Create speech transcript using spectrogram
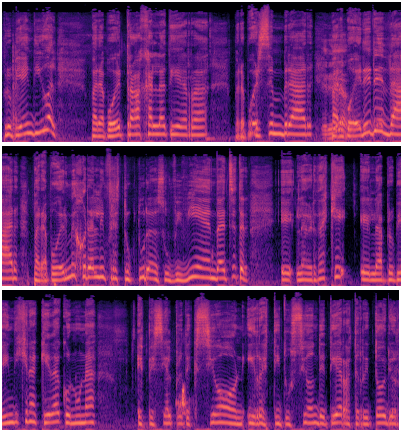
propiedad individual para poder trabajar la tierra, para poder sembrar, Heredar. para poder heredar, para poder mejorar la infraestructura de sus viviendas, etcétera. Eh, la verdad es que eh, la propiedad indígena queda con una especial protección y restitución de tierras, territorios,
